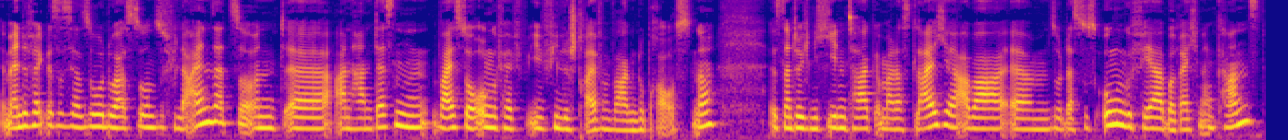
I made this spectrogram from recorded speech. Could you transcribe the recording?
im Endeffekt ist es ja so, du hast so und so viele Einsätze und äh, anhand dessen weißt du auch ungefähr, wie viele Streifenwagen du brauchst. Ne? Ist natürlich nicht jeden Tag immer das gleiche, aber ähm, so, dass du es ungefähr berechnen kannst.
